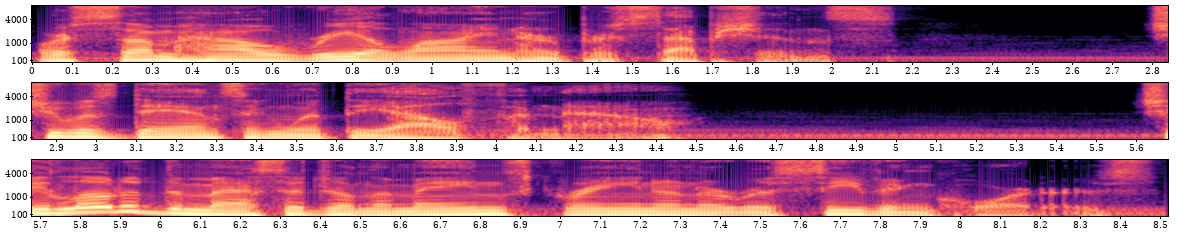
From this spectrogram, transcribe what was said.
or somehow realign her perceptions. She was dancing with the Alpha now. She loaded the message on the main screen in her receiving quarters.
